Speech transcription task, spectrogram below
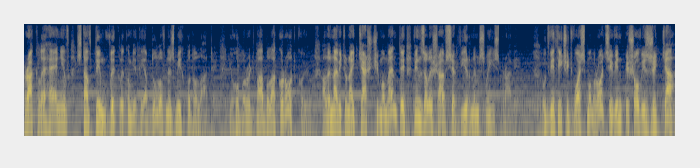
Рак легенів став тим викликом, який Абдулов не зміг подолати. Його боротьба була короткою, але навіть у найтяжчі моменти він залишався вірним своїй справі. У 2008 році він пішов із життя,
